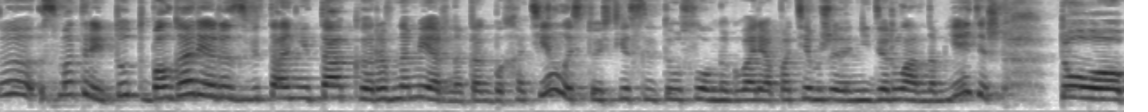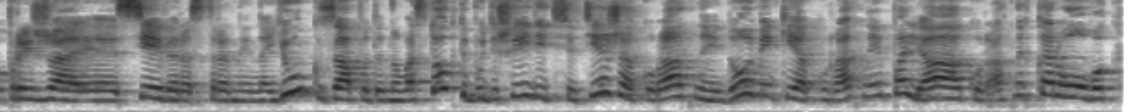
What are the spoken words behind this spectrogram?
Ну, смотри, тут Болгария развита не так равномерно, как бы хотелось. То есть, если ты, условно говоря, по тем же Нидерландам едешь, то проезжая с севера страны на юг, с запада на восток, ты будешь видеть все те же аккуратные домики, аккуратные поля, аккуратных коровок.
